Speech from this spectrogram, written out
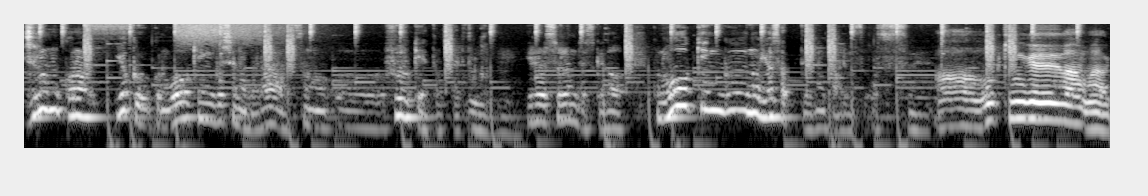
自分もこのよくこのウォーキングしながらそのお風景撮ったりとうんかいろいろするんですけどこのウォーキングの良さって何かあります？おすすめ。あーウォーキングはまあ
